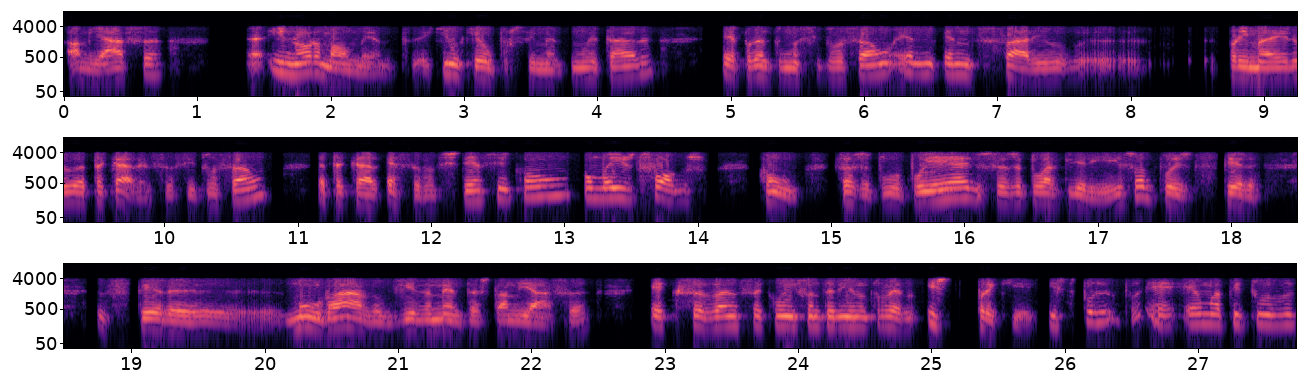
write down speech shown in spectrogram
a ameaça e normalmente aquilo que é o procedimento militar é perante uma situação é, é necessário eh, primeiro atacar essa situação, atacar essa resistência com, com meios de fogos, com, seja pelo apoio aéreo, seja pela artilharia. E só depois de se ter, de se ter uh, moldado devidamente esta ameaça é que se avança com a infantaria no terreno. Isto para quê? Isto por, é, é uma atitude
